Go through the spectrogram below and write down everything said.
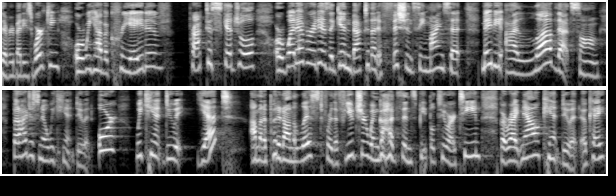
everybody's working or we have a creative practice schedule or whatever it is. Again, back to that efficiency mindset. Maybe I love that song, but I just know we can't do it or we can't do it yet. I'm going to put it on a list for the future when God sends people to our team, but right now can't do it. Okay.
